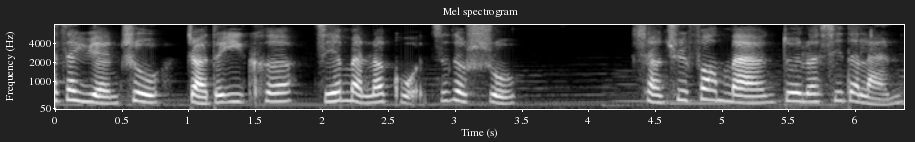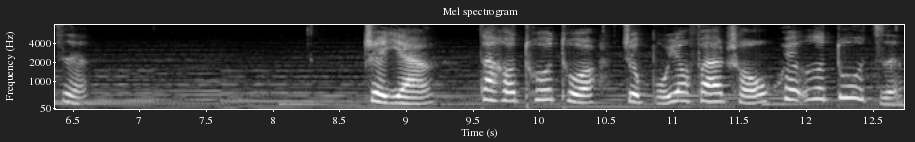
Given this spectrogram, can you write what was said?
他在远处找到一棵结满了果子的树，想去放满多罗西的篮子。这样，他和托托就不用发愁会饿肚子。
